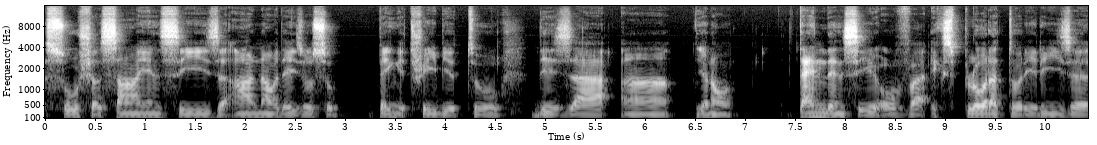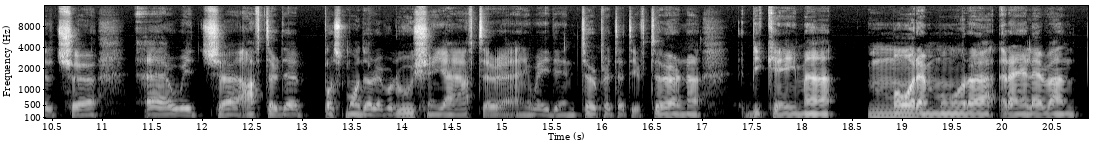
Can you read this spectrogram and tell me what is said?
social sciences are nowadays also paying a tribute to this you know tendency of exploratory research uh, which uh, after the postmodern revolution, yeah, after uh, anyway the interpretative turn, uh, became uh, more and more uh, relevant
